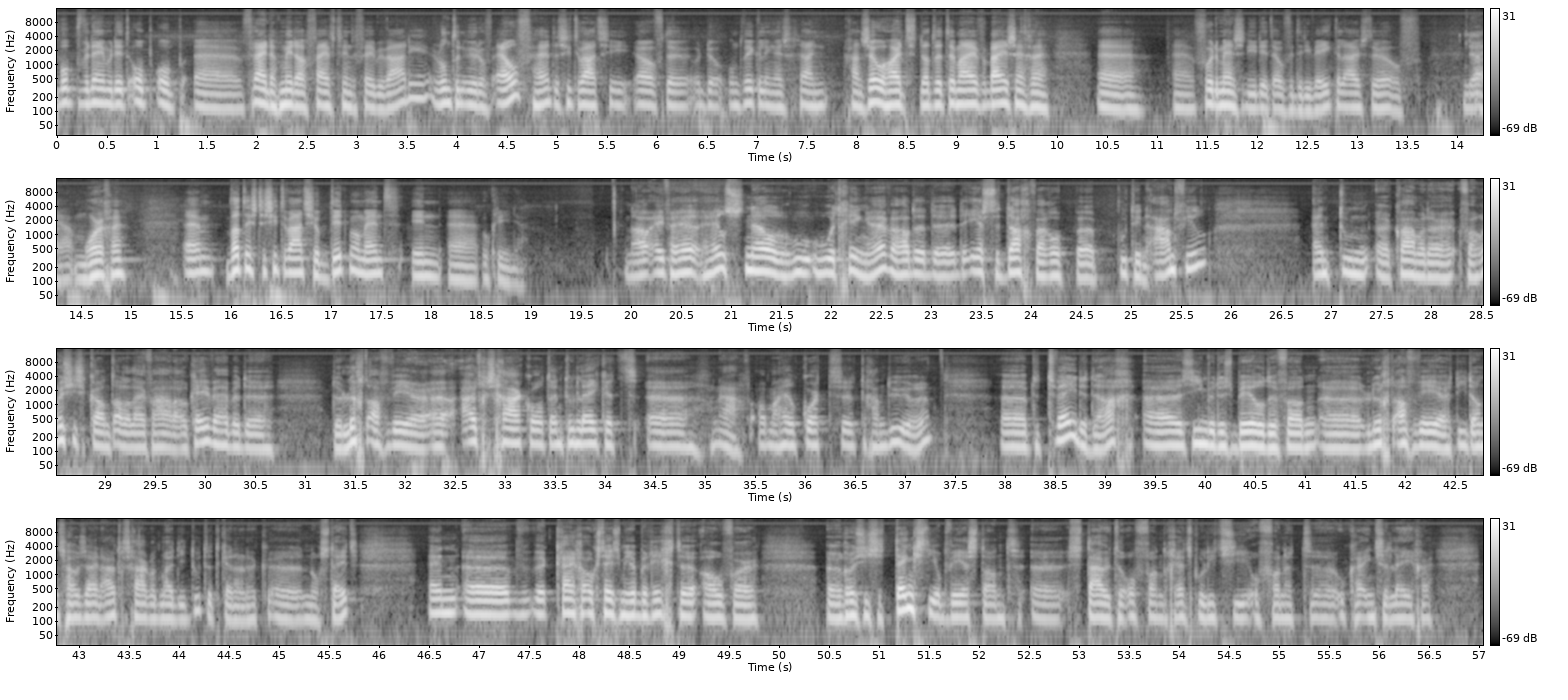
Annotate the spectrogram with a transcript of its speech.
Bob, we nemen dit op op uh, vrijdagmiddag 25 februari, rond een uur of elf. Hè. De situatie, of de, de ontwikkelingen zijn, gaan zo hard dat we het er maar even bij zeggen. Uh, voor de mensen die dit over drie weken luisteren of ja. Nou ja, morgen. Um, wat is de situatie op dit moment in Oekraïne? Nou, even heel, heel snel hoe, hoe het ging. Hè. We hadden de, de eerste dag waarop uh, Poetin aanviel. En toen uh, kwamen er van Russische kant allerlei verhalen. Oké, we hebben de, de luchtafweer uh, uitgeschakeld. En toen leek het nou, allemaal heel kort te gaan duren. op de tweede dag zien we dus beelden van luchtafweer die dan zou zijn uitgeschakeld, maar die doet het kennelijk nog steeds. En uh, we krijgen ook steeds meer berichten over uh, Russische tanks die op weerstand uh, stuiten, of van de grenspolitie of van het Oekraïnse leger.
